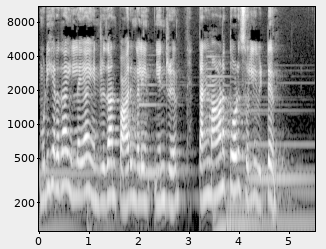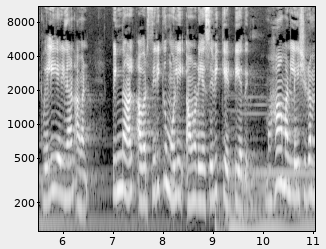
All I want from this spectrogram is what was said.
முடிகிறதா இல்லையா என்றுதான் பாருங்களேன் என்று தன் மானத்தோடு சொல்லிவிட்டு வெளியேறினான் அவன். பின்னால் அவர் சிரிக்கும் மொழி அவனுடைய செவிக்கு எட்டியது மகாமண்டலேஷிடம்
